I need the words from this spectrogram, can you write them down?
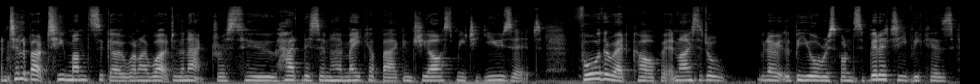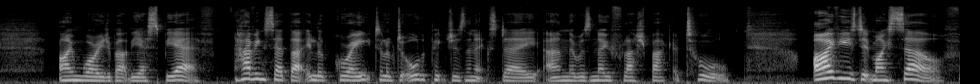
until about two months ago when I worked with an actress who had this in her makeup bag and she asked me to use it for the red carpet. And I said, Oh, you know, it'll be your responsibility because I'm worried about the SPF. Having said that, it looked great. I looked at all the pictures the next day and there was no flashback at all. I've used it myself,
